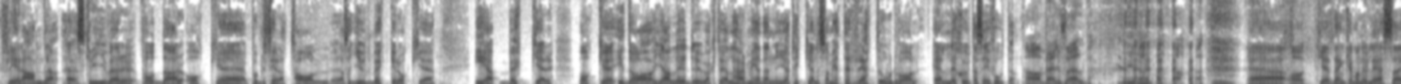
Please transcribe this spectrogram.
flera andra skriver poddar och publicerar tal, alltså ljudböcker och e-böcker. Och eh, idag, Jalle, är du aktuell här med en ny artikel som heter Rätt ordval eller skjuta sig i foten. Ja, välj själv. Mm. eh, och eh, den kan man nu läsa,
